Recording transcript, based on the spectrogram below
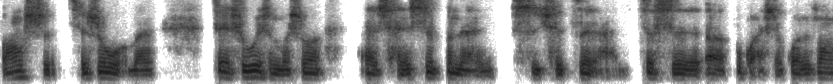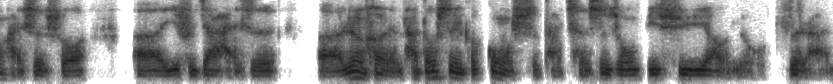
方式。其实我们。这也是为什么说，呃，城市不能失去自然。这是呃，不管是官方还是说，呃，艺术家还是呃，任何人，他都是一个共识。他城市中必须要有自然。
